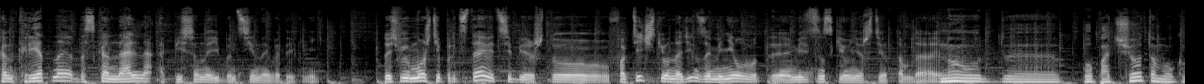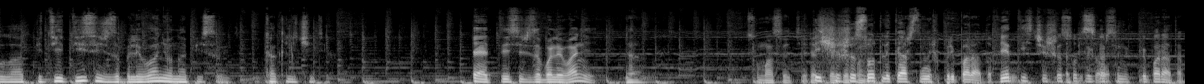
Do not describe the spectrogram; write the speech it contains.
конкретно, досконально описаны Ибн Синой в этой книге. То есть вы можете представить себе, что фактически он один заменил вот э, медицинский университет там, да. Ну, э, по подсчетам, около 5000 заболеваний он описывает. Как лечить их? Пять тысяч заболеваний? Да. Ума сойти. я так и 1600 лекарственных препаратов. 2600 Описал. лекарственных препаратов.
